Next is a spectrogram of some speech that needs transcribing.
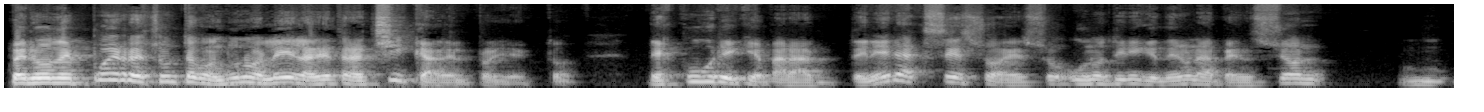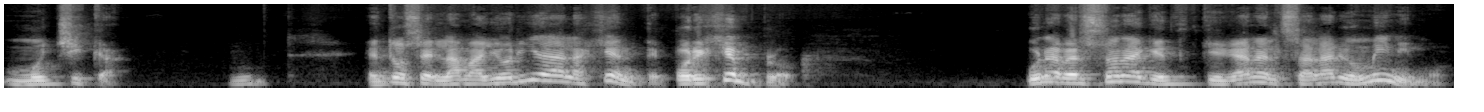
Pero después resulta, cuando uno lee la letra chica del proyecto, descubre que para tener acceso a eso, uno tiene que tener una pensión muy chica. Entonces, la mayoría de la gente, por ejemplo, una persona que, gana el salario mínimo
